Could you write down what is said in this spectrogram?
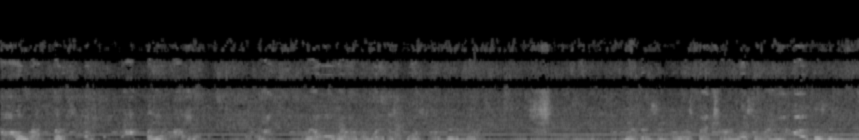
All rustlers dress exactly alike? We all wear the latest gear. You can see from this picture in WrestleMania magazine.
